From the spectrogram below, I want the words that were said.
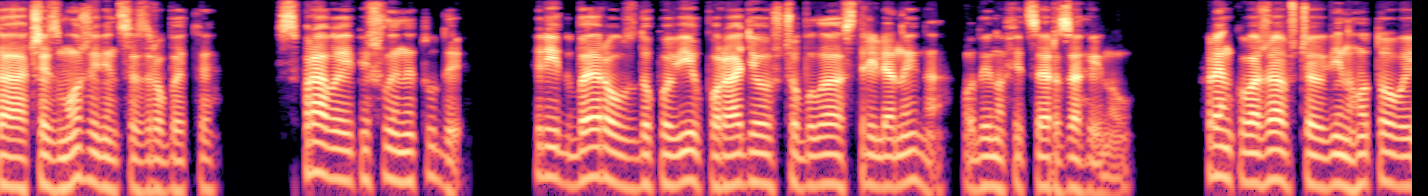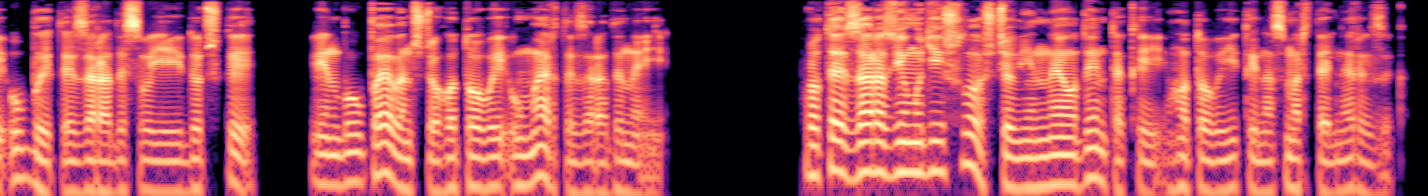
Та чи зможе він це зробити? Справи пішли не туди. Рід Берроуз доповів по радіо, що була стрілянина, один офіцер загинув. Френк вважав, що він готовий убити заради своєї дочки, він був певен, що готовий умерти заради неї. Проте зараз йому дійшло, що він не один такий, готовий йти на смертельний ризик.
